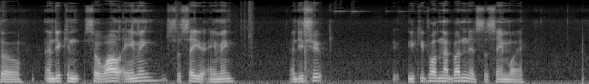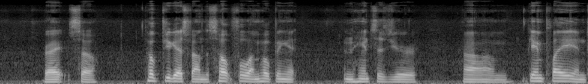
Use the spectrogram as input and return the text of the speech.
So, and you can, so while aiming, so say you're aiming, and you shoot, you keep holding that button, it's the same way. Right, so, hope you guys found this helpful. I'm hoping it enhances your um, gameplay, and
